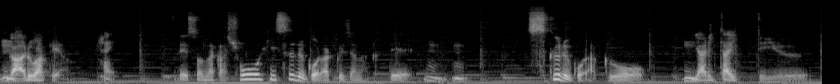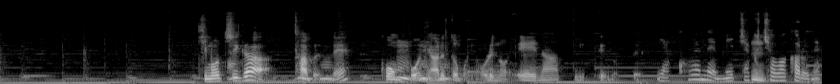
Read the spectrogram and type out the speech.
があるわけやん。はい。でそのなんか消費する娯楽じゃなくてうんうん。作る娯楽をうん。やりたいっていう気持ちが多分ね、根本にあると思うよ、俺のええなって言ってるのって。いやこれはねめちゃくちゃわかるね、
